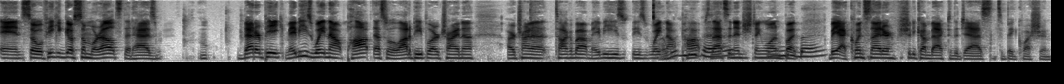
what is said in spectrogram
and so if he could go somewhere else that has better peak, maybe he's waiting out Pop. That's what a lot of people are trying to are trying to talk about. Maybe he's he's waiting out Pop. So that's an interesting one. But but yeah, Quin Snyder should he come back to the Jazz? It's a big question.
